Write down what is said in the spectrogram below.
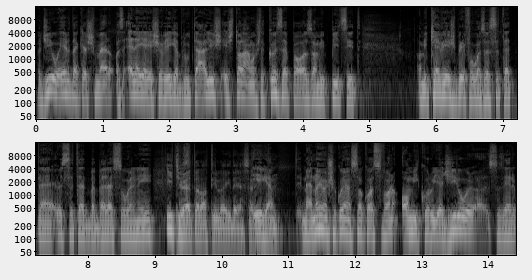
a Giro érdekes, mert az eleje és a vége brutális, és talán most a közepe az, ami picit ami kevésbé fog az összetette, összetettbe beleszólni. Itt jöhet el Attila ideje szerintem. Igen, mert nagyon sok olyan szakasz van, amikor ugye a Giro, az azért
